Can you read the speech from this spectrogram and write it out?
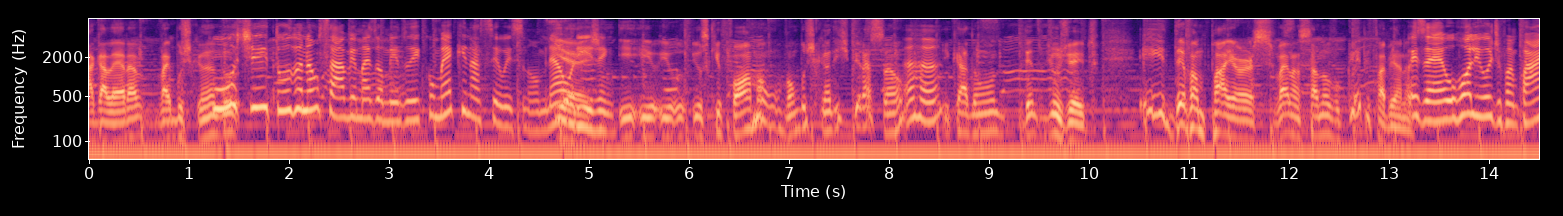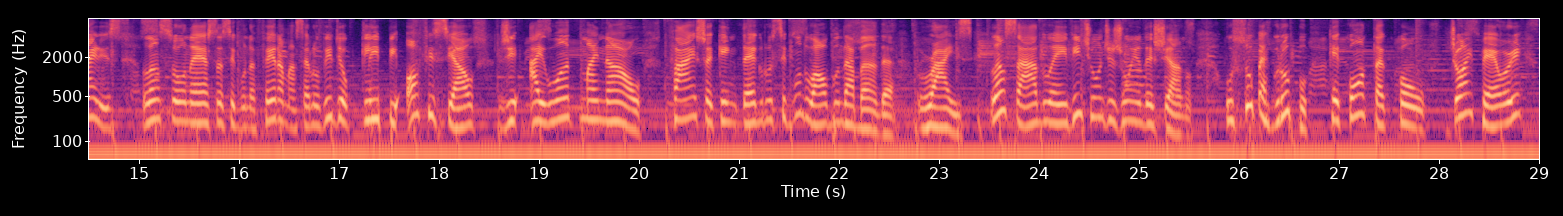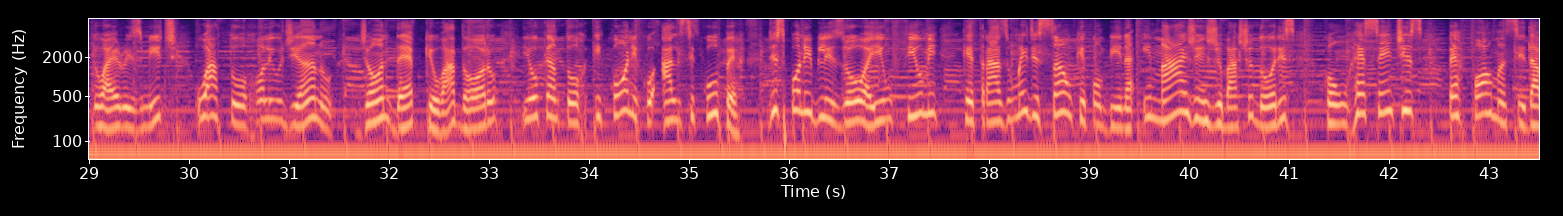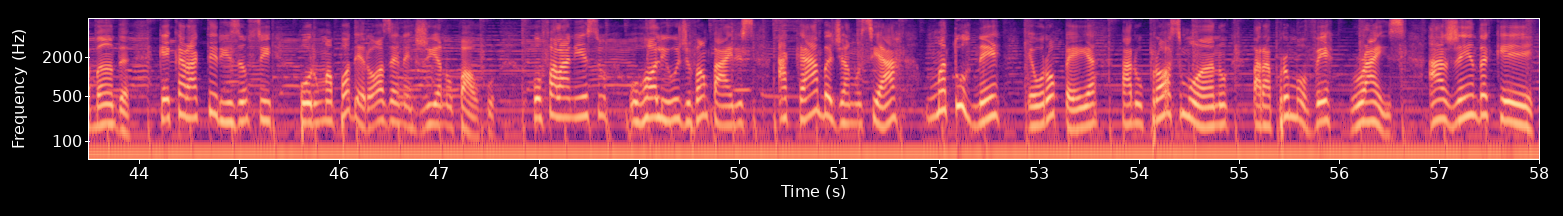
a galera vai buscando. Curte e tudo, não sabe mais ou menos aí como é que nasceu esse nome, né? A é- origem. E, e- e os que formam vão buscando inspiração Aham. e cada um dentro de um jeito. E The Vampires vai lançar novo clipe, Fabiana? Pois é, o Hollywood Vampires lançou nesta segunda-feira, Marcelo, o videoclipe oficial de I Want My Now, faixa que integra o segundo álbum da banda, Rise, lançado em 21 de junho deste ano. O supergrupo, que conta com Joy Perry, do Aerosmith, o ator hollywoodiano John Depp, que eu adoro, e o cantor icônico Alice Cooper, disponibilizou aí um filme que traz uma edição que combina imagens de bastidores com recentes performances da banda, que caracterizam-se por uma poderosa energia no palco. Por falar nisso, o Hollywood Vampires acaba de anunciar uma turnê europeia para o próximo ano para promover Rise, a agenda que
